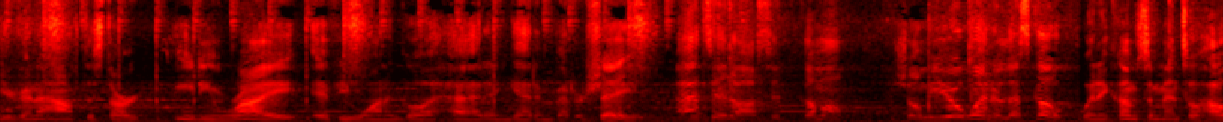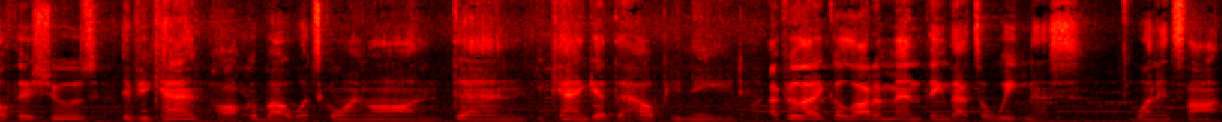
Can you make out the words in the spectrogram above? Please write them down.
you're gonna have to start eating right if you want to go ahead and get in better shape. That's it, Austin. Come on. Show me you're a winner. Let's go. When it comes to mental health issues, if you can't talk about what's going on, then you can't get the help you need. I feel like a lot of men think that's a weakness when it's not.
